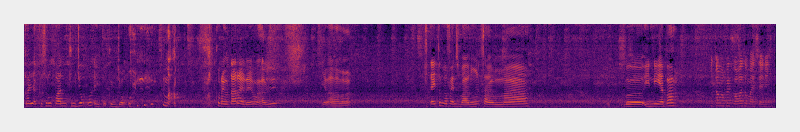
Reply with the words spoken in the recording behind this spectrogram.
kayak keserupaan Kim Jong Un eh kok Kim Jong Un maaf. Korea Utara ya maaf sih. Ya maaf, maaf, maaf. kita itu ngefans banget sama be- ini apa? Kita ngefans banget sama SNSD.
